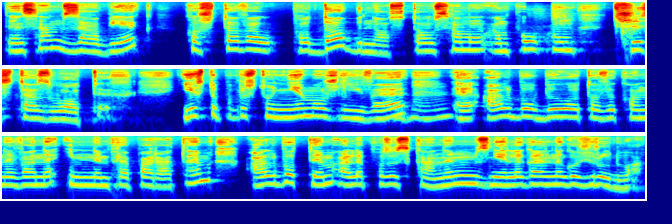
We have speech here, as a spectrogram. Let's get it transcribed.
ten sam zabieg kosztował podobno z tą samą ampułką 300 zł. Jest to po prostu niemożliwe, mhm. E, albo było to wykonywane innym preparatem, albo tym, ale pozyskanym z nielegalnego źródła.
